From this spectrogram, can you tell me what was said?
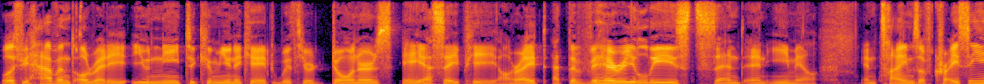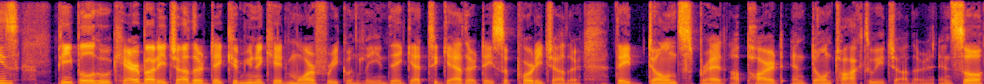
Well, if you haven't already, you need to communicate with your donors ASAP, all right? At the very least, send an email. In times of crises, people who care about each other, they communicate more frequently. They get together, they support each other. They don't spread apart and don't talk to each other. And so,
